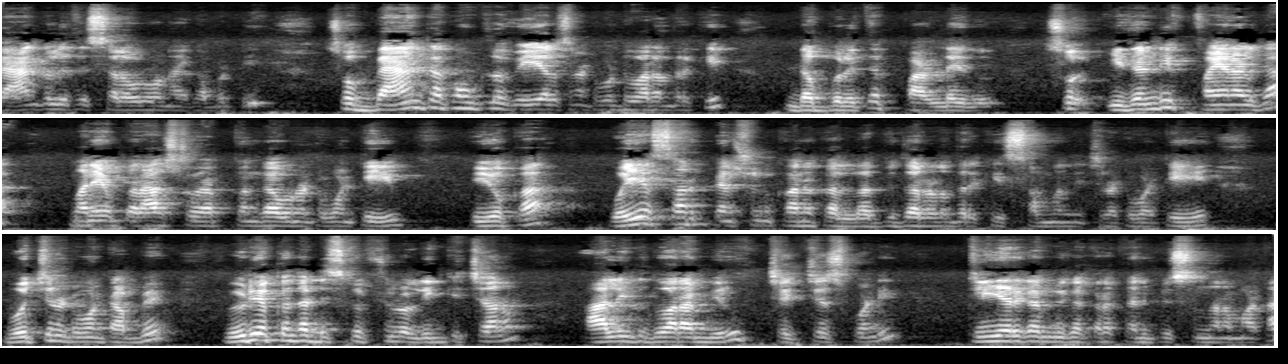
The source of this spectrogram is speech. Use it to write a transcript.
బ్యాంకులు అయితే సెలవులు ఉన్నాయి కాబట్టి సో బ్యాంక్ అకౌంట్లో వేయాల్సినటువంటి వారందరికీ డబ్బులు అయితే పడలేదు. సో ఇదండి ఫైనల్గా మన యొక్క రాష్ట్ర వ్యాప్తంగా ఉన్నటువంటి ఈ యొక్క వైఎస్ఆర్ పెన్షన్ కనుక లబ్ధిదారులందరికీ సంబంధించినటువంటి వచ్చినటువంటి అప్డేట్ వీడియో కింద డిస్క్రిప్షన్లో లింక్ ఇచ్చాను. ఆ లింక్ ద్వారా మీరు చెక్ చేసుకోండి. క్లియర్గా మీకు అక్కడ కనిపిస్తుంది అనమాట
